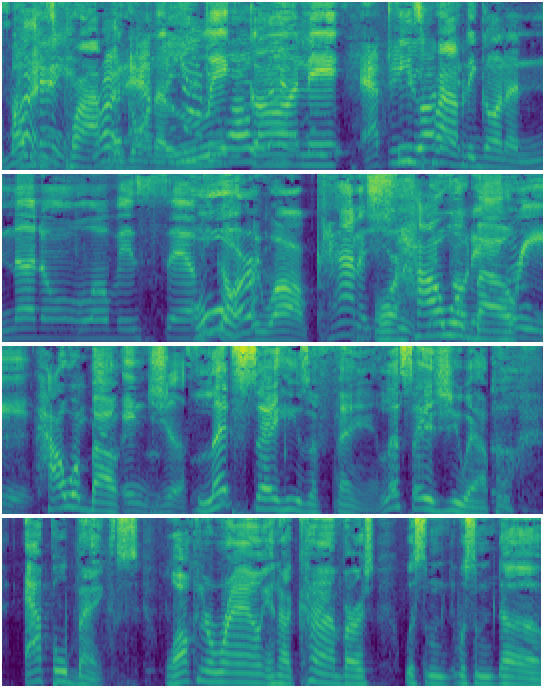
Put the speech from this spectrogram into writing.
it. Right, He's probably right. gonna After lick on that- it. after he's do that- probably gonna nut all over himself. He's Or- gonna do all kind of Or shit. how about bread how about injustice. let's say he's a fan. Let's say it's you, Apple. Apple Banks walking around in her Converse with some with some uh,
